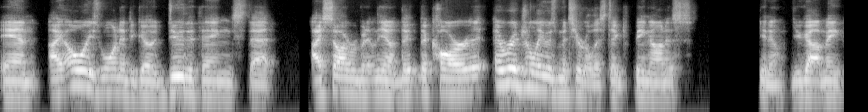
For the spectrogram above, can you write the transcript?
And I always wanted to go do the things that I saw everybody, you know, the, the car originally was materialistic, being honest. You know, you got me.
